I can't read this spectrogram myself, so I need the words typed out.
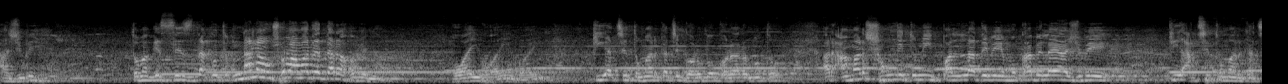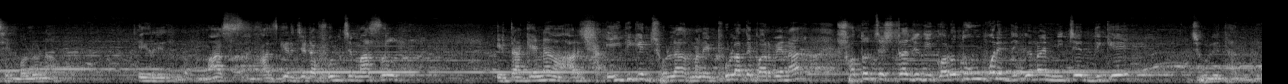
আসবে? তোমাকে সেজদা করতে না না, ওসব আমাদের দ্বারা হবে না। হয় হয় হয়। কি আছে তোমার কাছে গর্ব করার মতো? আর আমার সঙ্গে তুমি পাল্লা দেবে, মোকাবেলায় আসবে। কি আছে তোমার কাছে? বলো না। এর মাস, আজকের যেটা ফুলছে মাসল এটাকে না আর এই দিকে ঝোলা মানে ফুলাতে পারবে না। শত চেষ্টা যদি করো, তো উপরের দিকে নয়, নিচের দিকে ঝুলে থাকবে।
